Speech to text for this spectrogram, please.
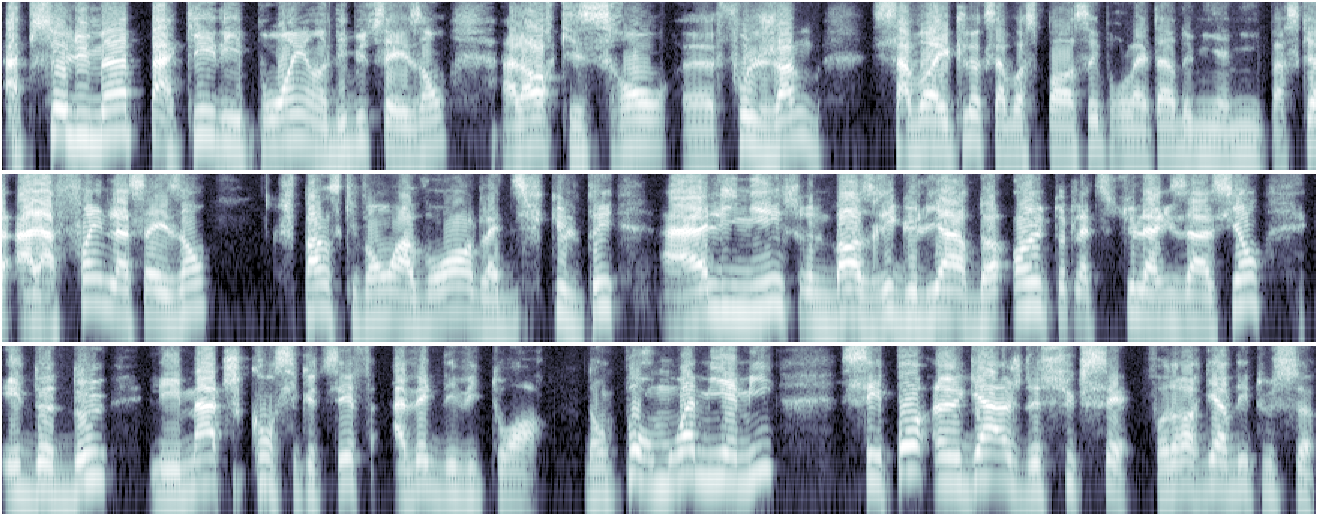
absolument paquer des points en début de saison alors qu'ils seront euh, full jambes. Ça va être là que ça va se passer pour l'Inter de Miami parce qu'à la fin de la saison, je pense qu'ils vont avoir de la difficulté à aligner sur une base régulière de un, toute la titularisation et de deux, les matchs consécutifs avec des victoires. Donc pour moi, Miami, ce n'est pas un gage de succès. Il faudra regarder tout ça.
